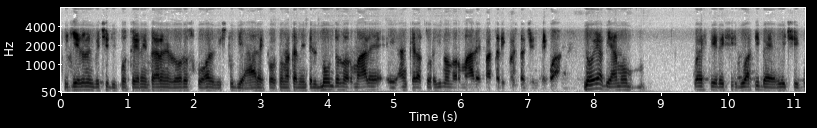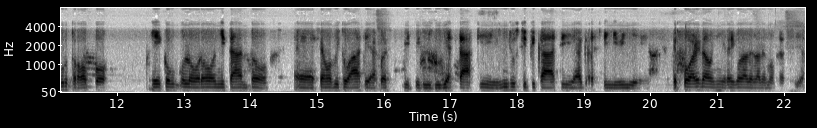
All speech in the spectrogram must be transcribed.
ti chiedono invece di poter entrare nelle loro scuole, di studiare. Fortunatamente il mondo normale e anche la Torino normale è fatta di questa gente qua. Noi abbiamo questi residuati bellici purtroppo e con loro ogni tanto eh, siamo abituati a questi tipi di, di attacchi ingiustificati, aggressivi e, fuori da ogni regola della democrazia.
